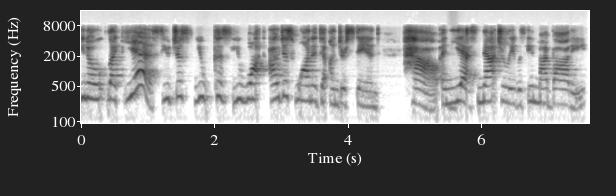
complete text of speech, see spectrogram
you know, like, yes, you just, you, because you want, I just wanted to understand how. And yes, naturally it was in my body.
